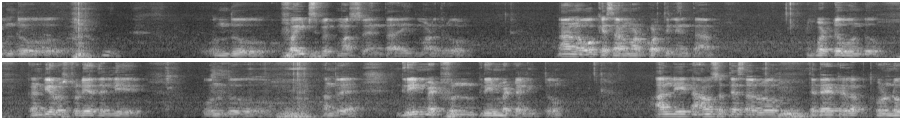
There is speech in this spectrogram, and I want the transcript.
ಒಂದು ಒಂದು ಫೈಟ್ಸ್ ಬೇಕು ಮಾಸ್ಟರ್ ಅಂತ ಇದು ಮಾಡಿದ್ರು. ನಾನು ಓಕೆ ಸರ್ ಮಾಡ್ಕೊಡ್ತೀನಿ ಅಂತ. ಬಟ್ ಒಂದು ಕಂಠೀರ ಸ್ಟುಡಿಯೋದಲ್ಲಿ ಒಂದು, ಅಂದರೆ ಗ್ರೀನ್ ಮೆಟ್ ಫುಲ್ ಗ್ರೀನ್ ಮೆಟಲ್ಲಿತ್ತು ಅಲ್ಲಿ ನಾವು ಸತ್ಯ ಸರು ಡೈರೆಕ್ಟರ್ ಎಲ್ಲ ಕುತ್ಕೊಂಡು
